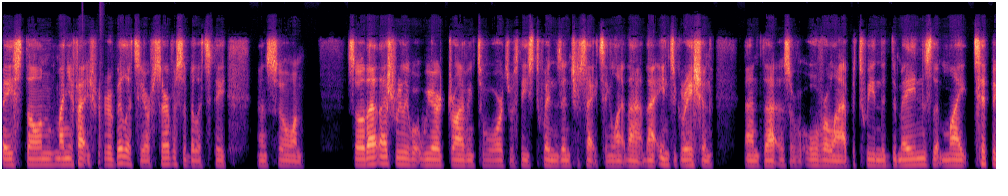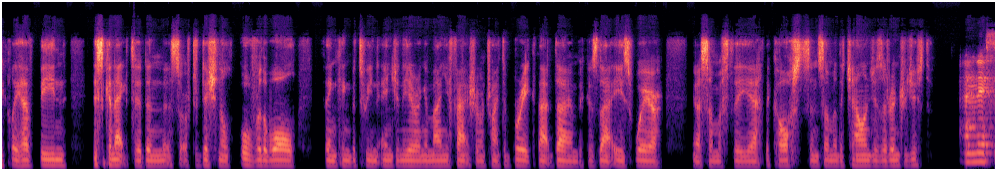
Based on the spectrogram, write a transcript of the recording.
based on manufacturability or serviceability and so on. So that, that's really what we are driving towards with these twins intersecting like that, that integration and that sort of overlap between the domains that might typically have been disconnected and the sort of traditional over the wall thinking between engineering and manufacturing and trying to break that down because that is where you know some of the uh, the costs and some of the challenges are introduced. And this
